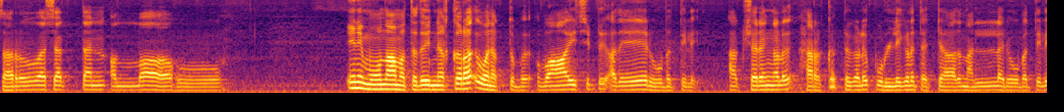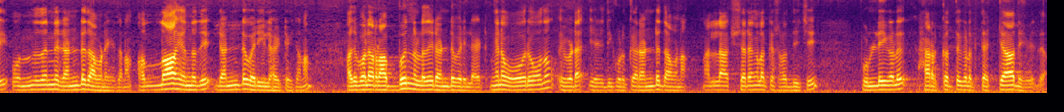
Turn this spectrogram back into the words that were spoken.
സർവശക്തൻ അല്ലാഹു. ഇനി മൂന്നാമത്തത് നെക്റ വനക്തുബ് വായിച്ചിട്ട് അതേ രൂപത്തിൽ അക്ഷരങ്ങൾ ഹർക്കത്തുകൾ പുള്ളികൾ തെറ്റാതെ നല്ല രൂപത്തിൽ ഒന്ന് തന്നെ രണ്ട് തവണ എഴുതണം. അള്ളാഹ് എന്നത് രണ്ട് വരിയിലായിട്ട് എഴുതണം. അതുപോലെ റബ്ബ് എന്നുള്ളത് രണ്ട് വരിയിലായിട്ട്. ഇങ്ങനെ ഓരോന്നും ഇവിടെ എഴുതി കൊടുക്കുക. രണ്ട് തവണ. നല്ല അക്ഷരങ്ങളൊക്കെ ശ്രദ്ധിച്ച് പുള്ളികൾ ഹർക്കത്തുകൾ തെറ്റാതെ എഴുതുക.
